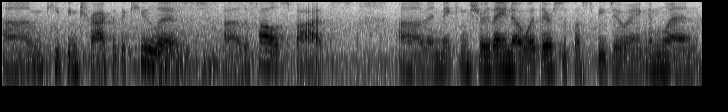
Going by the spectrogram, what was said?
um, keeping track of the cue list, uh, the follow spots, um, and making sure they know what they're supposed to be doing and when.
